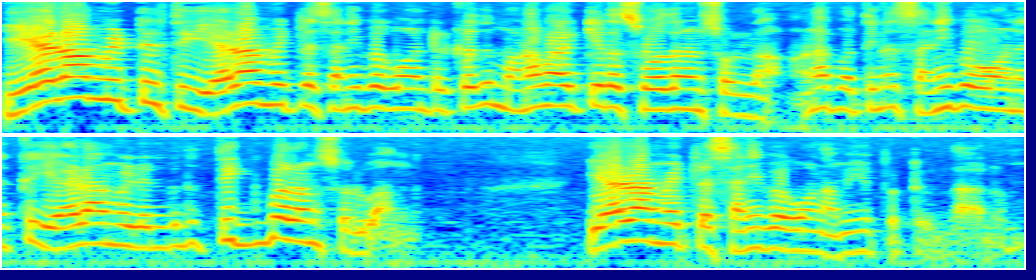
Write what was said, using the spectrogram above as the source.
ஏழாம் வீட்டில் தி- ஏழாம் வீட்டில் சனி பகவான் இருக்கிறது மன வாழ்க்கையில சோதனைன்னு சொல்லலாம். ஆனால் பார்த்தீங்கன்னா சனி பகவானுக்கு ஏழாம் வீடு என்பது திக்பலன்னு சொல்லுவாங்க. ஏழாம் வீட்டில் சனி பகவான் அமையப்பட்டிருந்தாலும்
